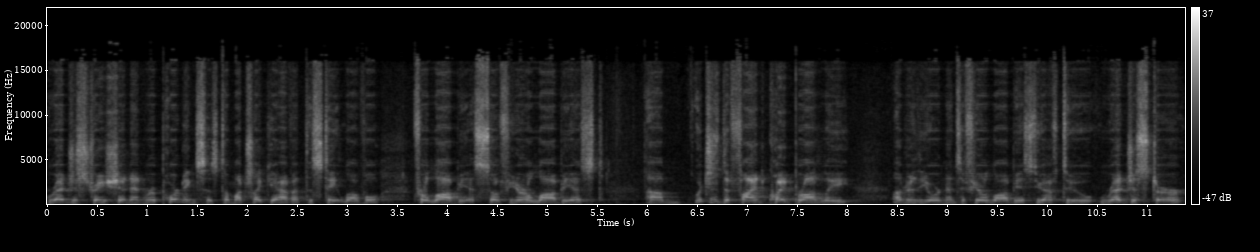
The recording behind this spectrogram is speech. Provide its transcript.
registration and reporting system much like you have at the state level for lobbyists. So if you're a lobbyist, um, which is defined quite broadly under the ordinance, if you're a lobbyist you have to register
